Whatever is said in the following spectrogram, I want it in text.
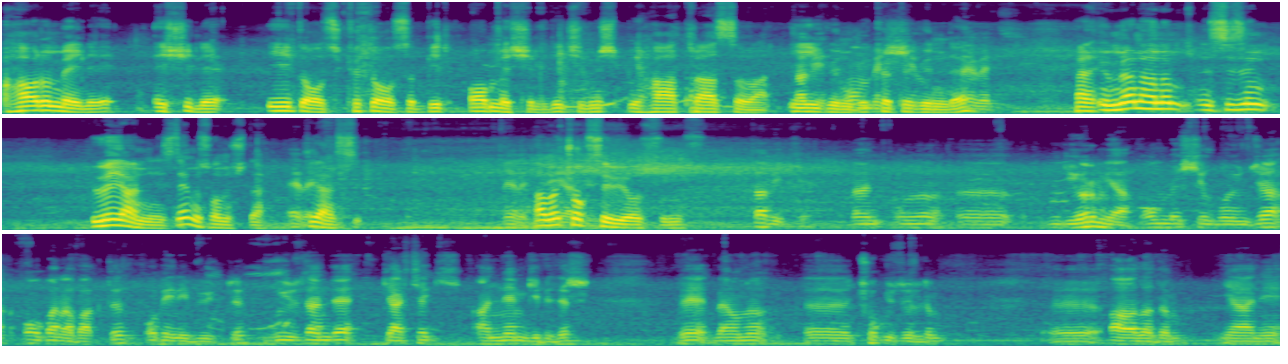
Harun Bey'le eşiyle iyi de olsa kötü olsa bir 15 yıl geçirmiş bir hatırası var. iyi Tabii, günde, 15 kötü yıl, günde. Evet. Yani Ümran Hanım sizin üvey anneniz değil mi sonuçta? Evet. Yani si- evet ama yani. çok seviyorsunuz. Tabii ki. Ben onu e, diyorum ya 15 yıl boyunca o bana baktı. O beni büyüttü. Bu yüzden de gerçek annem gibidir. Ve ben onu e, çok üzüldüm. E, ağladım. Yani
